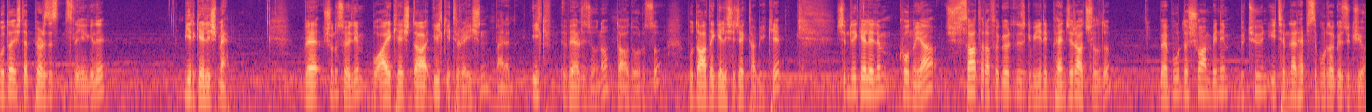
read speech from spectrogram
Bu da işte persistence ile ilgili bir gelişme. Ve şunu söyleyeyim, bu iCache daha ilk iteration, yani ilk versiyonu daha doğrusu. Bu daha da gelişecek tabii ki. Şimdi gelelim konuya. Şu sağ tarafta gördüğünüz gibi yeni pencere açıldı. Ve burada şu an benim bütün itemler hepsi burada gözüküyor.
